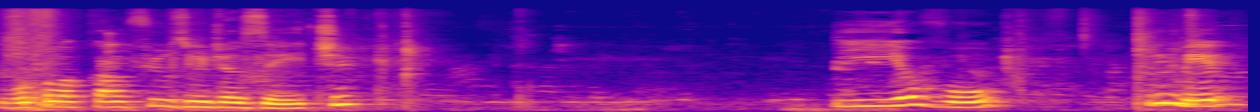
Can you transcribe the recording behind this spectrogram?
Vou colocar um fiozinho de azeite. E eu vou primeiro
